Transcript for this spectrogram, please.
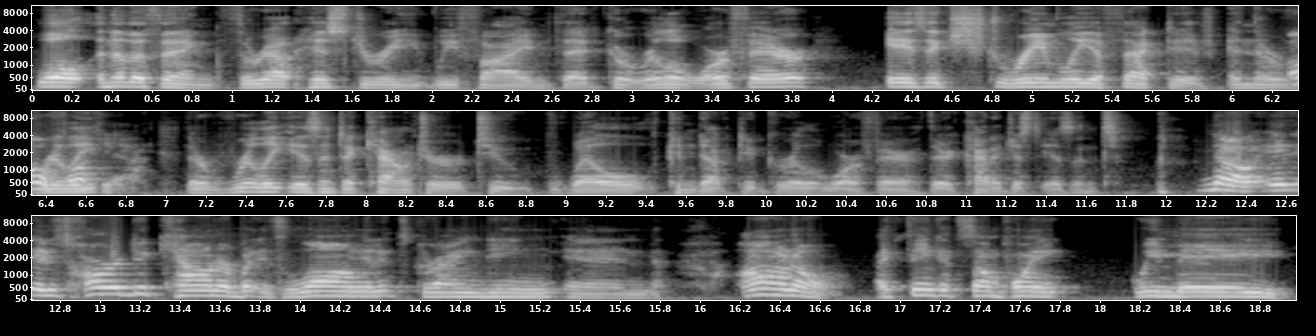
Well, another thing, throughout history, we find that guerrilla warfare is extremely effective, and there Oh, really yeah. there really isn't a counter to well conducted guerrilla warfare. There kind of just isn't. No, it, it's hard to counter, but it's long and it's grinding, and I don't know. I think at some point we may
